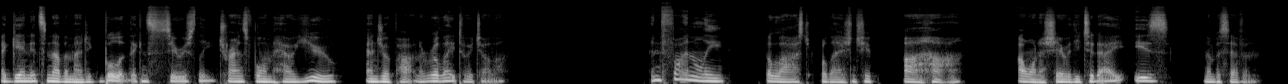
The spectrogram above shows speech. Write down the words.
Again, it's another magic bullet that can seriously transform how you and your partner relate to each other. And finally, the last relationship aha I want to share with you today is number seven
